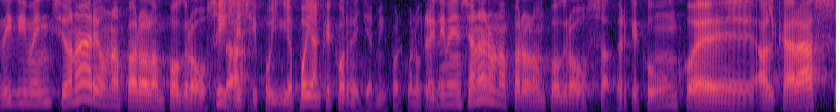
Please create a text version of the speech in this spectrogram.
ridimensionare è una parola un po' grossa. Sì, sì, sì, puoi, puoi anche correggermi per quello che. Ridimensionare è una parola un po' grossa perché comunque Alcaraz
